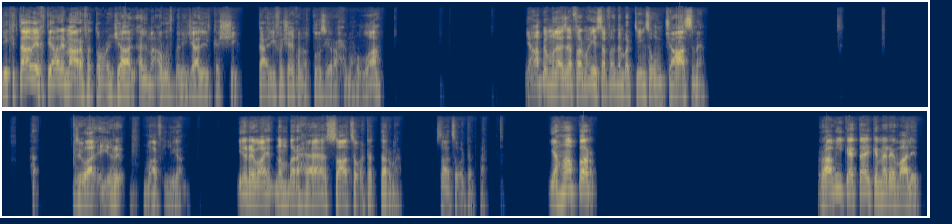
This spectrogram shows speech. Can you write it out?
یہ کتاب اختیار معرفت الرجال، المعروف برجال الکشی تعلیف شیخ نقطوسی رحمہ اللہ۔ یہاں پہ ملاحظہ فرمائیے، صفحہ نمبر تین سو انچاس میں۔ معاف کیجیے گا۔ یہ روایت نمبر ہے سات سو اٹھتر میں۔ سات سو اٹھتر۔ یہاں پر راوی کہتا ہے کہ میرے والد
